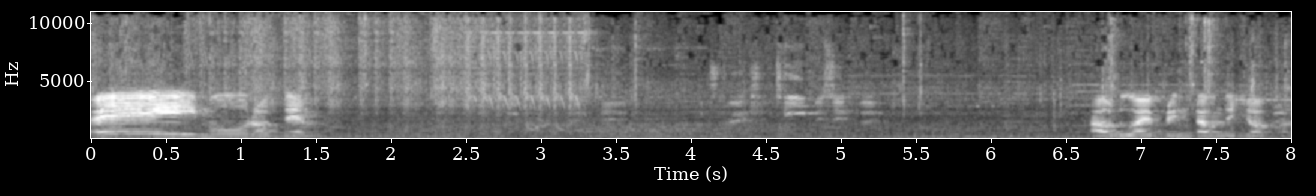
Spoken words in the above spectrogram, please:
Hey, more of them. How do I bring down the chopper?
